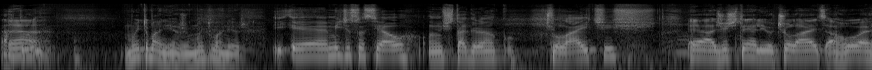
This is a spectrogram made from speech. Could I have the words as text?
Arthur? É, muito maneiros, muito maneiros. E, é, mídia social, o Instagram, Two Lights. É, a gente tem ali o Two Lights, arroba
